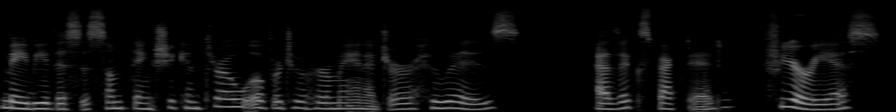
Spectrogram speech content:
Maybe this is something she can throw over to her manager, who is, as expected, furious,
